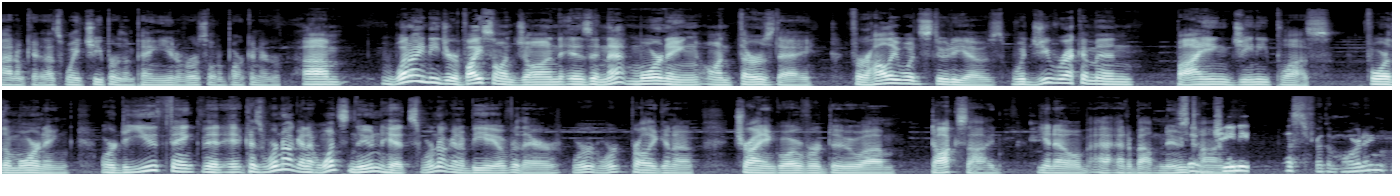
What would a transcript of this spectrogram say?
I don't care. That's way cheaper than paying Universal to park in there. Um, what I need your advice on, John, is in that morning on Thursday for Hollywood Studios, would you recommend buying Genie Plus for the morning? Or do you think that it, because we're not going to, once noon hits, we're not going to be over there. We're, we're probably going to try and go over to um, Dockside, you know, at, at about noon so. Genie Plus for the morning?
